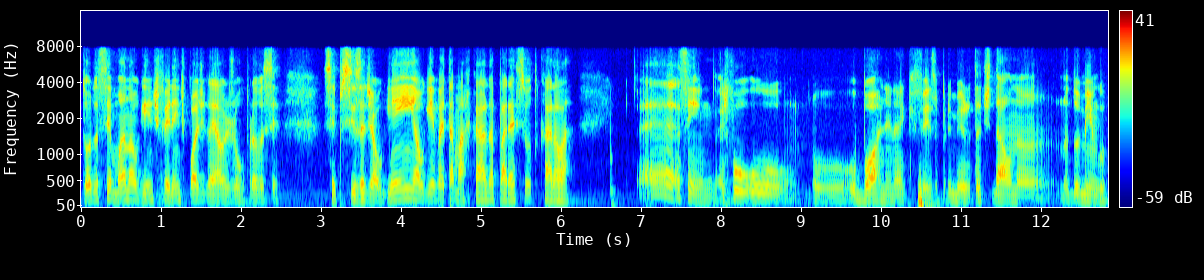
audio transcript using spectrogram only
toda semana alguém diferente pode ganhar o jogo para você. Você precisa de alguém, alguém vai estar tá marcado, aparece outro cara lá. É, assim, é tipo o, o, o Borne, né, que fez o primeiro touchdown no, no domingo.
